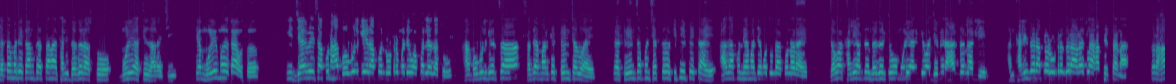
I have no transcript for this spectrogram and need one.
शेतामध्ये काम करताना खाली दगड असतो मुळी असते झाडाची त्या मुळीमुळे काय होतं की ज्या वेळेस आपण हा बबुल गेअर आपण रोटरमध्ये वापरला जातो हा बबुल गेअरचा सध्या मार्केट ट्रेंड चालू आहे. त्या ट्रेनचा पण शेतकऱ्यावर किती इफेक्ट आहे? आज आपण या माध्यमातून दाखवणार आहेत. जेव्हा खाली आपल्याला दगड किंवा मुळी आणि किंवा जमीन हात जर लागली आणि खाली जर आपला रोटर जर अडकला हा फिरताना तर हा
